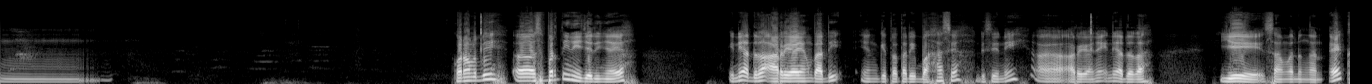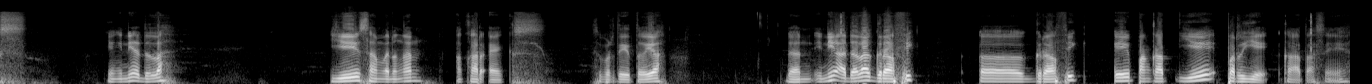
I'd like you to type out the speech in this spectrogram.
Hmm, kurang lebih uh, seperti ini jadinya ya. Ini adalah area yang tadi yang kita tadi bahas ya di sini uh, areanya ini adalah y sama dengan x. Yang ini adalah y sama dengan akar x. Seperti itu ya. Dan ini adalah grafik uh, grafik e pangkat y per y ke atasnya ya.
